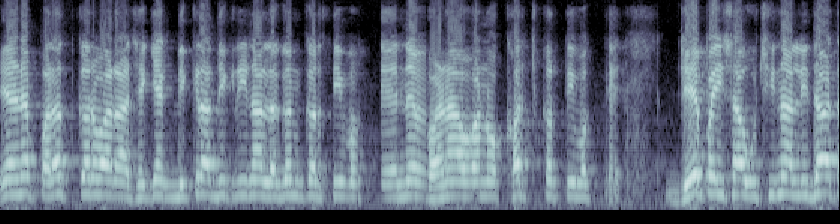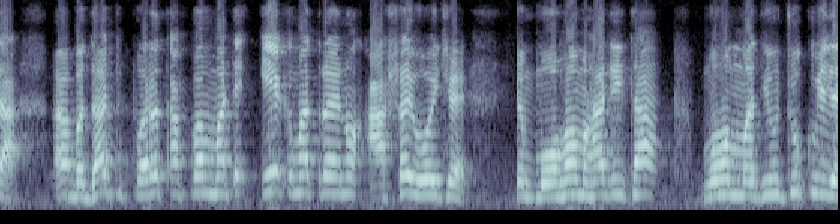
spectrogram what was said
એને પરત કરવાના છે. ક્યાંક દીકરા દીકરીના લગ્ન કરતી વખતે એને ભણાવવાનો ખર્ચ કરતી વખતે જે પૈસા ઉછીના લીધા હતા આ બધા જ પરત આપવા માટે એકમાત્ર એનો આશય હોય છે કે મોહમ હાજી થા મોહમમાંથી હું ચૂકવી દે.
